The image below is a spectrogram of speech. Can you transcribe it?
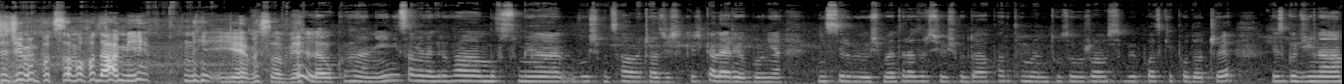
Siedzimy pod samochodami i jemy sobie. Hello kochani, nic nie nagrywałam, bo w sumie byliśmy cały czas gdzieś w jakiejś galerii ogólnie, nic nie robiłyśmy. Teraz wróciliśmy do apartamentu, założyłam sobie płatki pod oczy. Jest godzina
